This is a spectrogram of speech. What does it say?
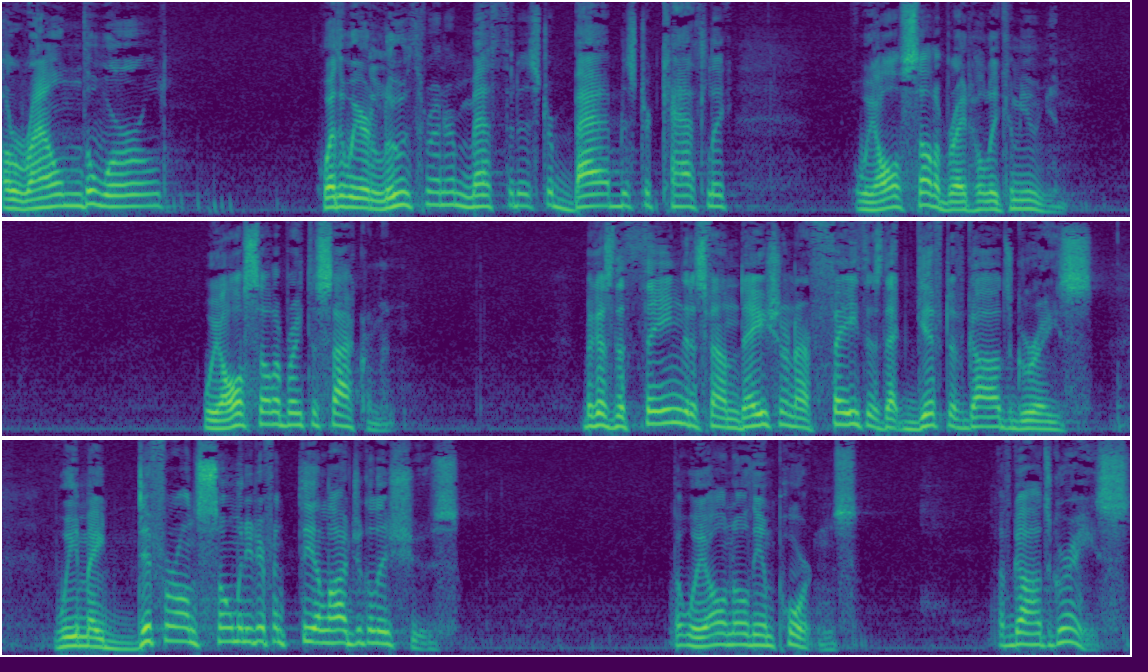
Around the world, whether we are Lutheran or Methodist or Baptist or Catholic, we all celebrate Holy Communion. We all celebrate the sacrament. Because the thing that is foundation in our faith is that gift of God's grace. We may differ on so many different theological issues, but we all know the importance of God's grace.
